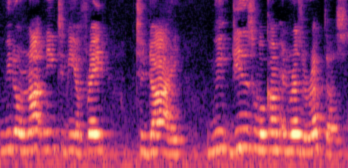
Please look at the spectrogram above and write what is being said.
we do not need to be afraid to die. We, Jesus will come and resurrect us.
